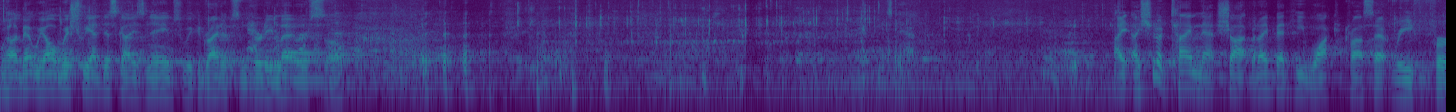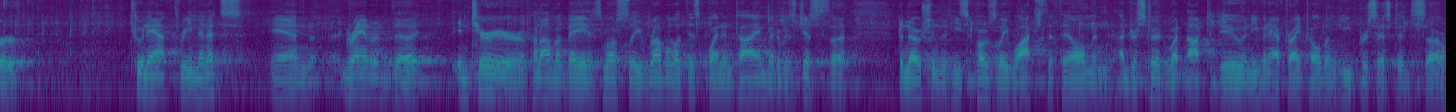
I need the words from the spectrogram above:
Well, I bet we all wish we had this guy's name so we could write up some dirty letters, so. I, I should have timed that shot, but I bet he walked across that reef for two and a half, three minutes. And granted, the interior of Hanauma Bay is mostly rubble at this point in time, but it was just the, the notion that he supposedly watched the film and understood what not to do, and even after I told him, he persisted. So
